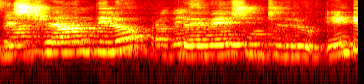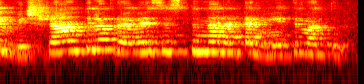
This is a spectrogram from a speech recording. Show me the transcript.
విశ్రాంతిలో ప్రవేశించుదురు. ఏంటి? విశ్రాంతిలో ప్రవేశిస్తున్నారంట నీతిమంతులు.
